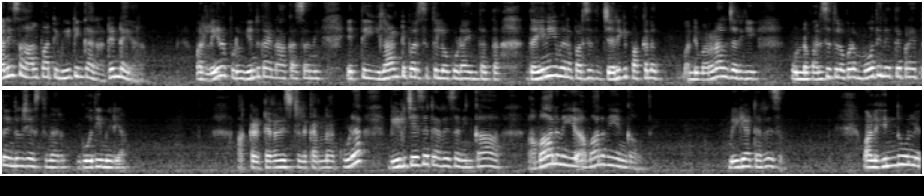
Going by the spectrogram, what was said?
కనీసం ఆల్ పార్టీ మీటింగ్ ఆయన అటెండ్ అయ్యారా? మరి లేనప్పుడు ఎందుకు ఆయన ఆకాశాన్ని ఎత్తి ఇలాంటి పరిస్థితుల్లో కూడా ఇంత దయనీయమైన పరిస్థితి జరిగి పక్కన అన్ని మరణాలు జరిగి ఉన్న పరిస్థితుల్లో కూడా మోదీని ఎత్తే ప్రయత్నం ఎందుకు చేస్తున్నారు? గోదీ మీడియా. అక్కడ టెర్రరిస్టుల కన్నా కూడా వీళ్ళు చేసే టెర్రరిజం ఇంకా అమానవీయ అమానవీయంగా ఉంది. Media terrorism. వాళ్ళు హిందువుల్ని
